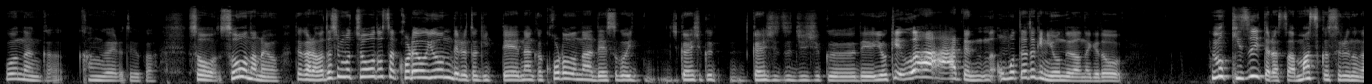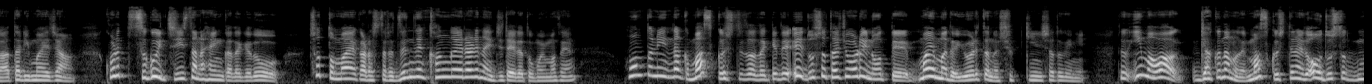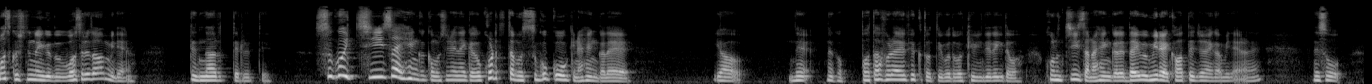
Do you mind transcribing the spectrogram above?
をなんか考えるというか、そう、そうなのよ。だから私もちょうどさ、これを読んでる時って、なんかコロナですごい外出、外出自粛で余計うわーって思った時に読んでたんだけど、もう気づいたらさ、マスクするのが当たり前じゃん。これってすごい小さな変化だけど、ちょっと前からしたら全然考えられない事態だと思いません？本当になんかマスクしてただけで、え、どうした体調悪いの？って前までは言われたの出勤した時に。でも今は逆なのね。マスクしてないと、あ、どうした？マスクしてないけど忘れた？みたいな。ってなってるって。すごい小さい変化かもしれないけど、これって多分すごく大きな変化で、いや、ね、なんかバタフライエフェクトっていう言葉急に出てきたわ。この小さな変化でだいぶ未来変わってんじゃないかみたいなね。で、そう。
